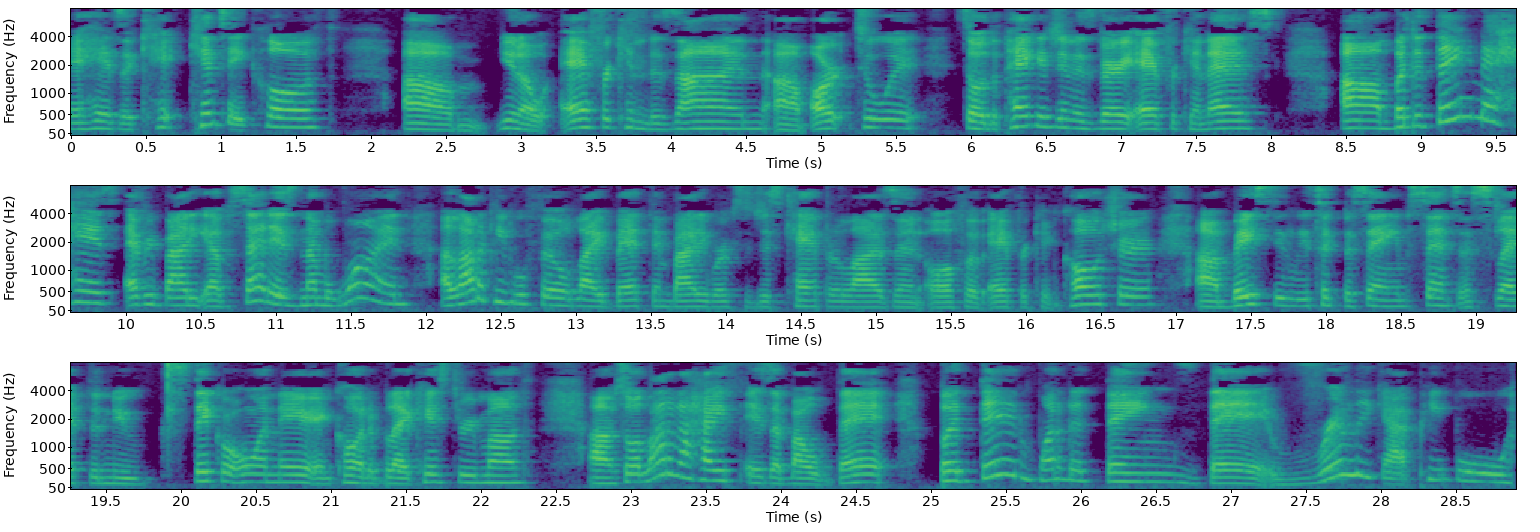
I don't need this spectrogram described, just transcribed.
It has a kente cloth, um, you know, African design um, art to it. So the packaging is very African esque. Um, but the thing that has everybody upset is number one, a lot of people feel like Bath and Body Works is just capitalizing off of African culture. Um, basically took the same sense and slapped a new sticker on there and called it Black History Month. Um, so a lot of the hype is about that. But then one of the things that really got people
